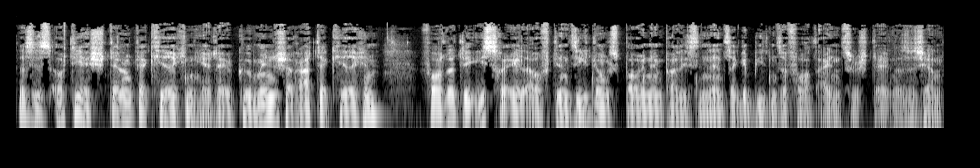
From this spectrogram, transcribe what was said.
Das ist auch die Stellung der Kirchen hier. Der Ökumenische Rat der Kirchen forderte Israel auf, den Siedlungsbau in den Palästinensergebieten sofort einzustellen. Das ist ja ein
